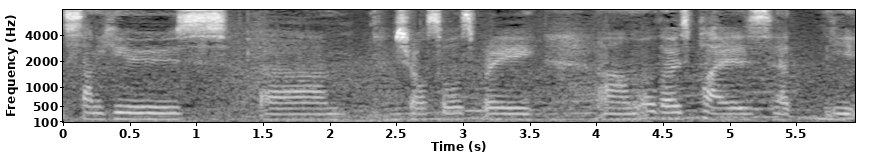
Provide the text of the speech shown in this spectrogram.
Sunni Hughes, um, Cheryl Salisbury, um, all those players that you,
